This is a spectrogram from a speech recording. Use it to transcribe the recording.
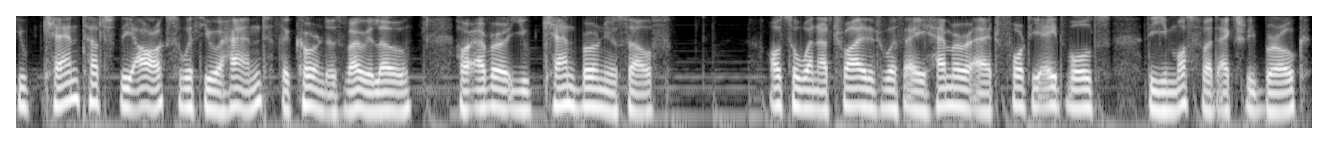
You can touch the arcs with your hand, the current is very low, however you can burn yourself. Also when I tried it with a hammer at 48 volts, the MOSFET actually broke,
